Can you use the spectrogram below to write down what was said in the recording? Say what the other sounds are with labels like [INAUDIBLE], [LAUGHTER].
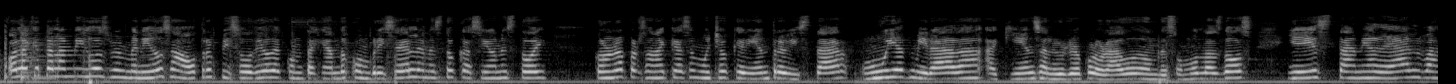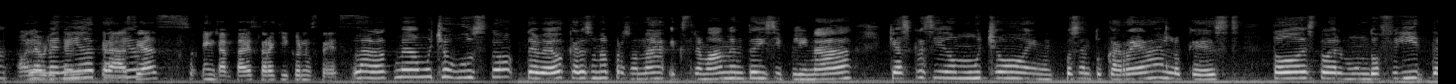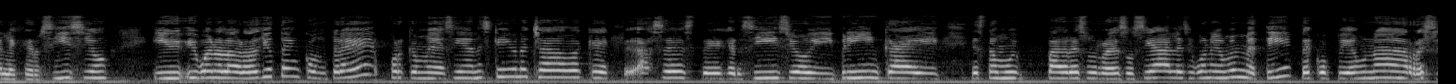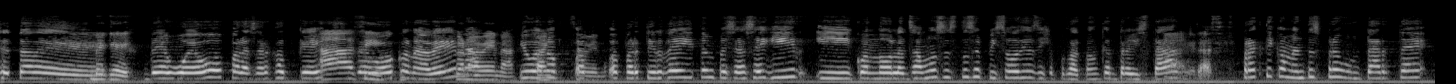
Hola, ¿qué tal amigos? Bienvenidos a otro episodio de Contagiando con Brisel. En esta ocasión estoy con una persona que hace mucho quería entrevistar, muy admirada aquí en San Luis Río Colorado, donde somos las dos, y ella es Tania de Alba. Hola, Bienvenida, gracias encantada de estar aquí con ustedes. La verdad me da mucho gusto. Te veo que eres una persona extremadamente disciplinada, que has crecido mucho en, pues, en tu carrera, en lo que es todo esto del mundo fit, del ejercicio. Y, y, bueno, la verdad yo te encontré porque me decían, es que hay una chava que hace este ejercicio y brinca y está muy padre sus redes sociales y bueno, yo me metí, te copié una [LAUGHS] receta de... ¿De qué? De huevo para hacer hot cakes. Ah, de sí. huevo con avena. Con avena. Y bueno, a, a, partir de ahí te empecé a seguir y cuando lanzamos estos episodios dije, pues la tengo que entrevistar. Ah, gracias. Prácticamente es preguntarte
